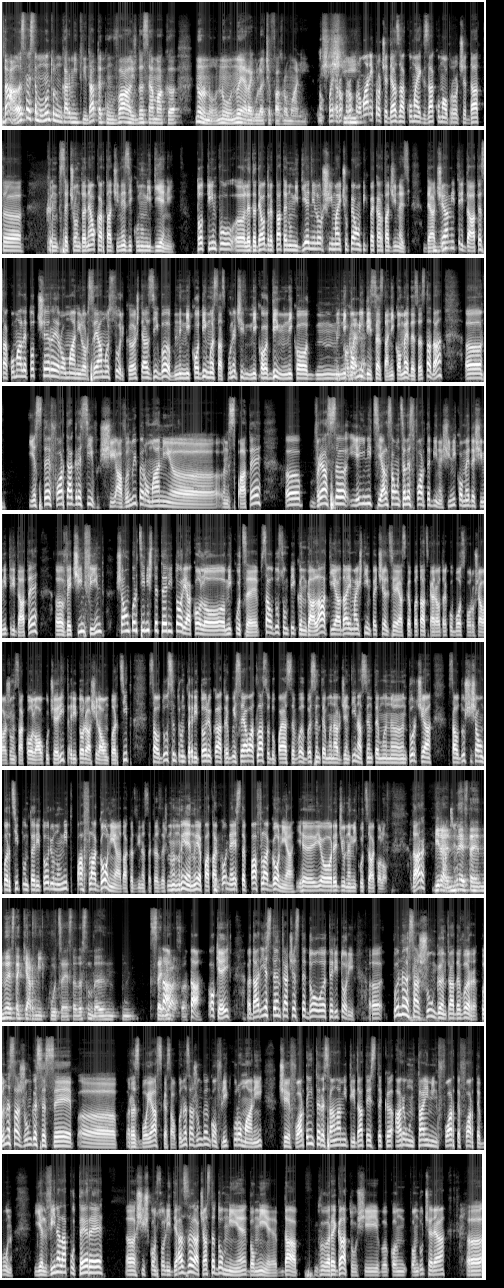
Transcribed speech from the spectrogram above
da, ăsta este momentul în care Mitridate cumva își dă seama că nu, nu, nu, nu, nu e regulă ce fac romanii. Păi, și... Romanii procedează acum exact cum au procedat uh, când se ciondăneau cartaginezii cu numidienii. Tot timpul uh, le dădeau dreptate numidienilor și îi mai ciupeau un pic pe cartaginezi. De mhm. aceea Mitridates acum le tot cere romanilor să ia măsuri, că ăștia zic, bă, Nicodim ăsta, spune și Nicodim, Nico, Nicomidis ăsta, Nicomedes ăsta, da? Uh, este foarte agresiv și avându-i pe romani în spate, Uh, vrea să. Ei inițial s-au înțeles foarte bine și Nicomede și Mitridate, uh, vecini fiind, și-au împărțit niște teritorii acolo micuțe. S-au dus un pic în Galatia, dar mai știm pe celții ăia scăpătați care au trecut Bosforul și au ajuns acolo, au cucerit teritoriul și l-au împărțit. S-au dus într-un teritoriu că a trebuit să iau atlasul după aia să văd, bă, suntem în Argentina, suntem în, în Turcia. S-au dus și și-au împărțit un teritoriu numit Paflagonia, dacă îți vine să crezi. Deci nu, nu, e, nu e Patagonia, este Paflagonia. E, e o regiune micuță acolo. Dar, Bine, acest... nu, este, nu este chiar micuță, este destul de serioasă. Da, da, ok, dar este între aceste două teritorii. Uh, până să ajungă, într-adevăr, până să ajungă să se uh, războiască sau până să ajungă în conflict cu romanii, ce e foarte interesant la Mitridate este că are un timing foarte, foarte bun. El vine la putere uh, și își consolidează această domnie, domnie, da, regatul și conducerea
